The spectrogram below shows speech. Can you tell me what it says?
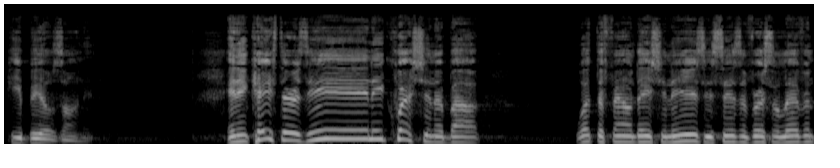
he builds on it. And in case there is any question about what the foundation is, it says in verse 11,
